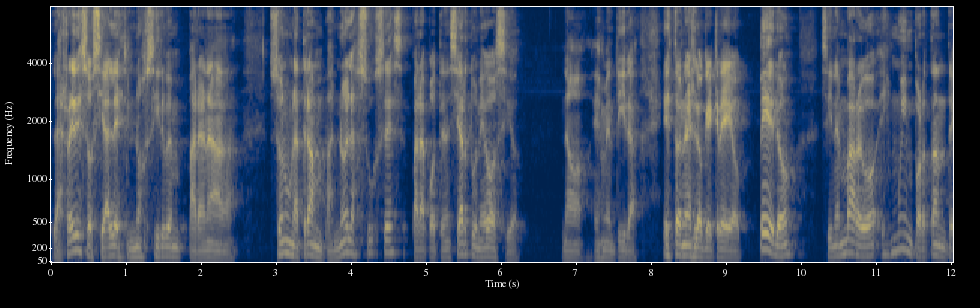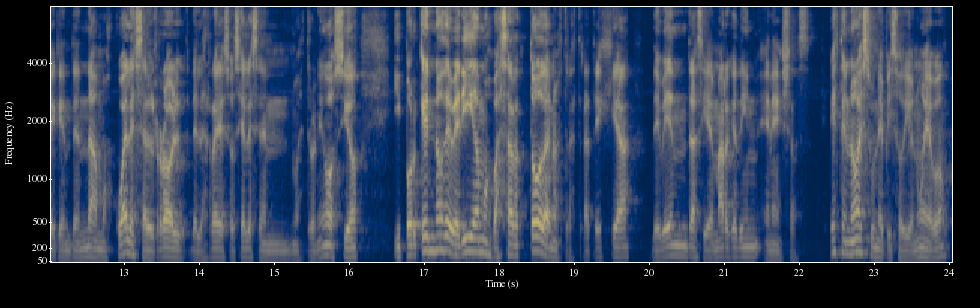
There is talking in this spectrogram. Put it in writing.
Las redes sociales no sirven para nada. Son una trampa, no las uses para potenciar tu negocio. No, es mentira. Esto no es lo que creo. Pero, sin embargo, es muy importante que entendamos cuál es el rol de las redes sociales en nuestro negocio y por qué no deberíamos basar toda nuestra estrategia de ventas y de marketing en ellas. Este no es un episodio nuevo,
